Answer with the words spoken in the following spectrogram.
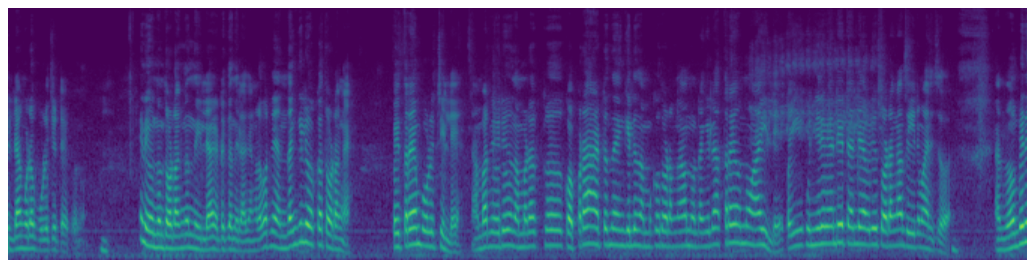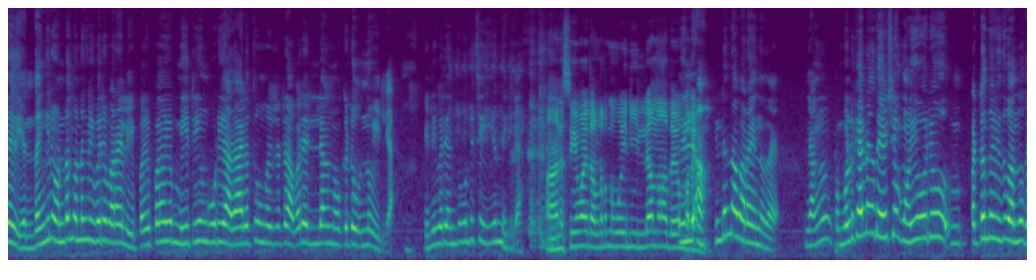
എല്ലാം കൂടെ പൊളിച്ചിട്ടേക്കുന്നു. ഇനി ഒന്നും തുടങ്ങുന്നില്ല എടുക്കുന്നില്ല. ഞങ്ങൾ പറഞ്ഞു എന്തെങ്കിലുമൊക്കെ തുടങ്ങേ. അപ്പോൾ ഇത്രയും പൊളിച്ചില്ലേ? ഞാൻ പറഞ്ഞു ഒരു നമ്മുടെക്ക് കൊപ്ര ആട്ടുന്നതെങ്കിലും നമുക്ക് തുടങ്ങാമെന്നുണ്ടെങ്കിൽ അത്രയൊന്നും ആയില്ലേ? അപ്പോൾ ഈ കുഞ്ഞിന് വേണ്ടിയിട്ടല്ലേ അവർ തുടങ്ങാൻ തീരുമാനിച്ചത്. അതുകൊണ്ട് പിന്നെ എന്തെങ്കിലും ഉണ്ടെന്നുണ്ടെങ്കിൽ ഇവർ പറയല്ലേ ഇപ്പോൾ ഇപ്പോൾ മീറ്റിങ്ങും കൂടി അദാലത്തും കഴിച്ചിട്ട് അവരെല്ലാം നോക്കിയിട്ട് ഒന്നുമില്ല. പിന്നെ ഇവരെന്തുകൊണ്ട് ചെയ്യുന്നില്ല? മാനസികമായി തളർന്നു പോയി ഇനി ഇല്ല എന്നാണ് അദ്ദേഹം പറയുന്നത്. ഇല്ലെന്നാ പറയുന്നത്. ഞങ്ങൾ പുള്ളിക്കാരന് ദേഷ്യം ഈ ഒരു പെട്ടെന്നൊരു ഇത് വന്നു.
